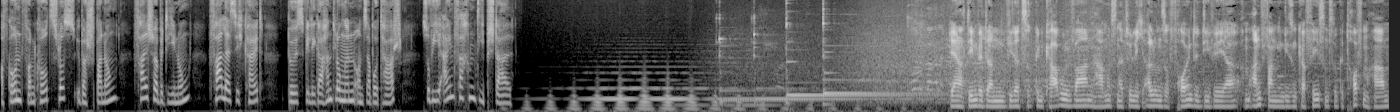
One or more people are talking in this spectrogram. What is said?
aufgrund von Kurzschluss, Überspannung, falscher Bedienung, Fahrlässigkeit, böswilliger Handlungen und Sabotage sowie einfachem Diebstahl. Ja, nachdem wir dann wieder zurück in Kabul waren, haben uns natürlich all unsere Freunde, die wir ja am Anfang in diesen Cafés und so getroffen haben,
